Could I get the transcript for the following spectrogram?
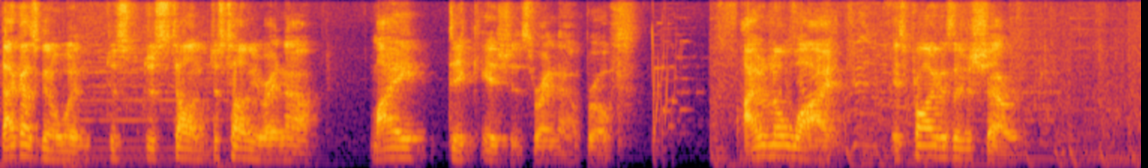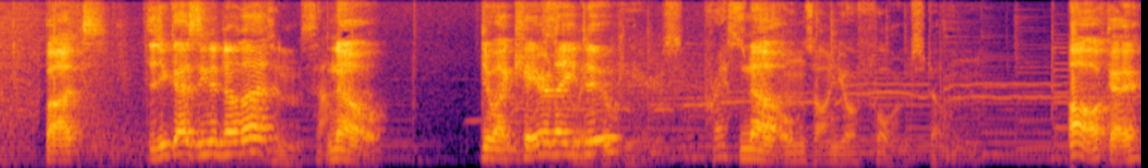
That guy's gonna win. Just, just telling, just telling you right now. My dick itches right now, bro. I don't know why. It's probably because I just showered. But did you guys need to know that? No. Do I care that you do? Press No. on your form stone. Oh, okay.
